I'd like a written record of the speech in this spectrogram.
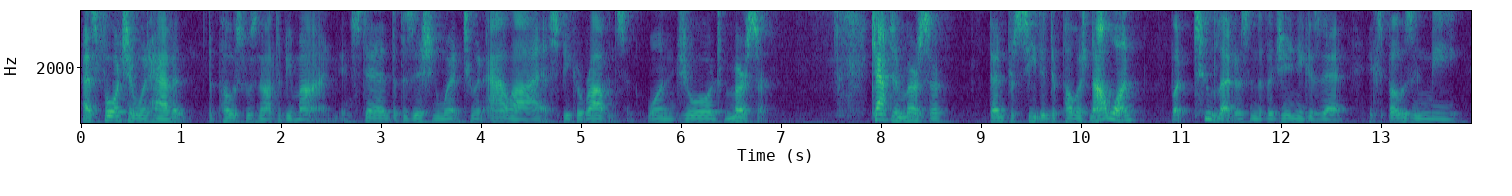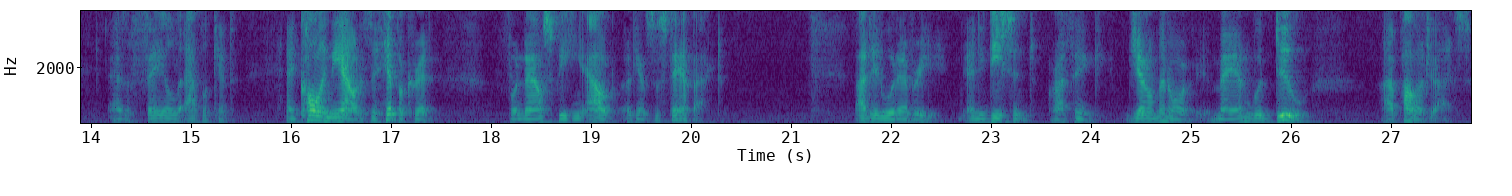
As fortune would have it, the post was not to be mine. Instead, the position went to an ally of Speaker Robinson, one George Mercer. Captain Mercer then proceeded to publish not one, but two letters in the Virginia Gazette exposing me as a failed applicant and calling me out as a hypocrite for now speaking out against the Stamp Act. I did whatever any decent, or I think, gentleman or man would do. I apologized.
